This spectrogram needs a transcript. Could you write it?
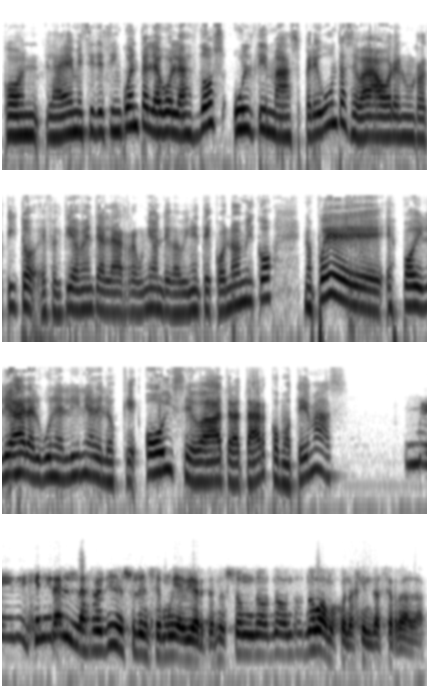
con la M750. Le hago las dos últimas preguntas. Se va ahora en un ratito efectivamente a la reunión de gabinete económico. ¿Nos puede spoilear alguna línea de lo que hoy se va a tratar como temas? En general las reuniones suelen ser muy abiertas, no, son, no, no, no vamos con agenda cerrada.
